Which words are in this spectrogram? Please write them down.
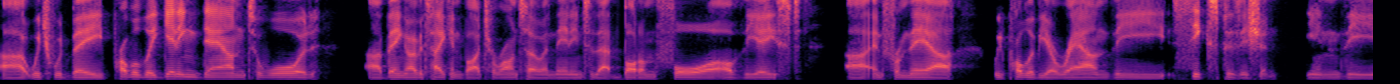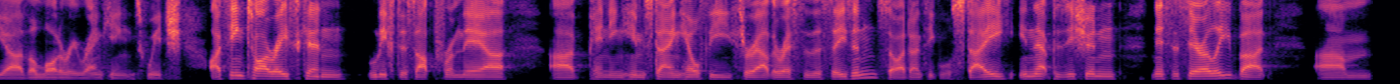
uh, which would be probably getting down toward uh, being overtaken by Toronto and then into that bottom four of the East. Uh, and from there, we'd probably be around the sixth position in the uh, the lottery rankings, which I think Tyrese can lift us up from there, uh, pending him staying healthy throughout the rest of the season. So I don't think we'll stay in that position necessarily, but um,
